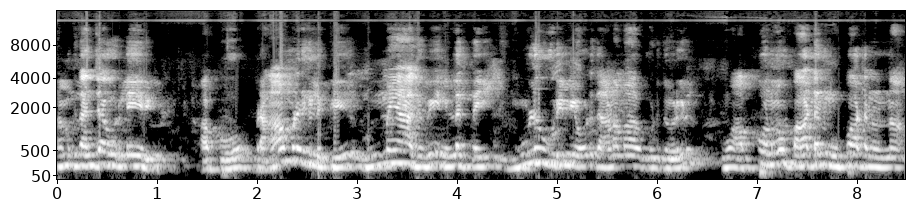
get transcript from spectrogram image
நமக்கு தஞ்சாவூர்லயே இருக்கு. அப்போ பிராமணர்களுக்கு உண்மையாகவே நிலத்தை முழு உரிமையோடு தானமாக கொடுத்தவர்கள் உன் அப்பனும் பாட்டனும் முப்பாட்டனும் தான்.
